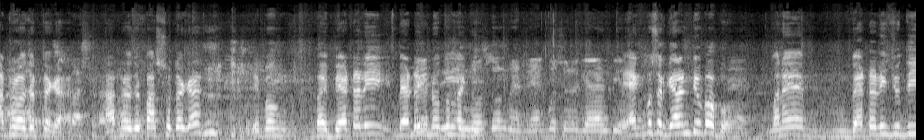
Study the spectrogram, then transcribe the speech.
আঠারো হাজার। টাকা। আঠারো হাজার পাঁচশো টাকা। এবং ভাই ব্যাটারি ব্যাটারি নতুন নাকি? এক বছর গ্যারান্টিও পাবো? হ্যাঁ। মানে ব্যাটারি যদি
